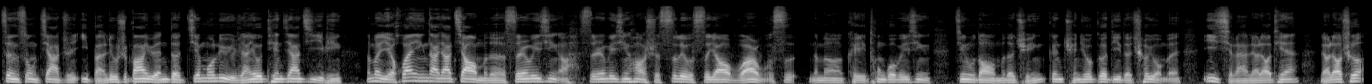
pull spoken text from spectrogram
赠送价值一百六十八元的芥末绿燃油添加剂一瓶。那么也欢迎大家加我们的私人微信啊，私人微信号是四六四幺五二五四。那么可以通过微信进入到我们的群，跟全球各地的车友们一起来聊聊天、聊聊车。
